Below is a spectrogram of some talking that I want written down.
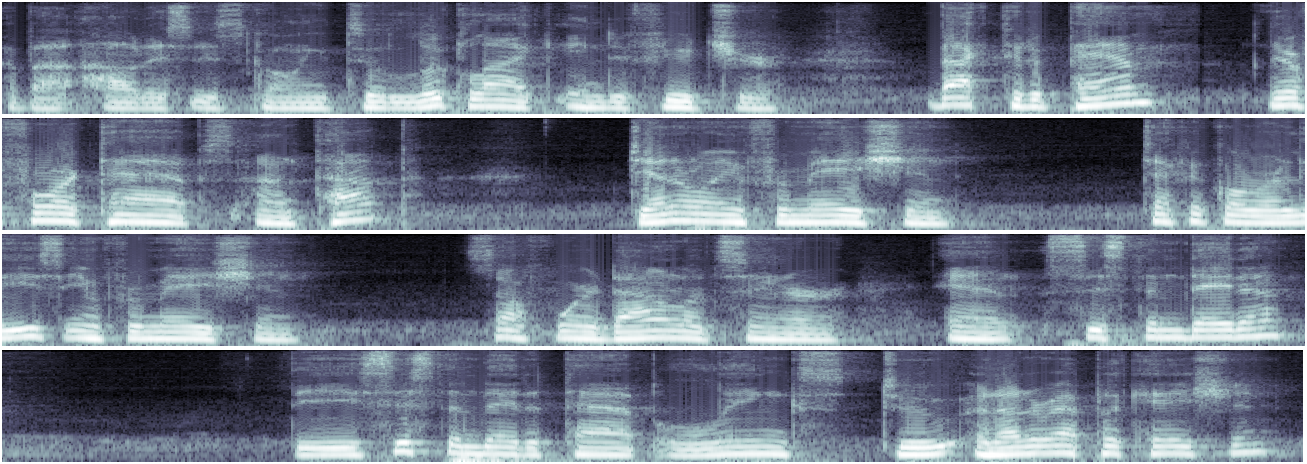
about how this is going to look like in the future. Back to the PAM, there are four tabs on top. General information, technical release information, Software Download Center, and System Data. The System Data tab links to another application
